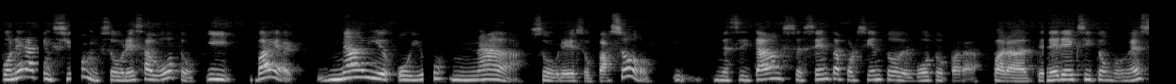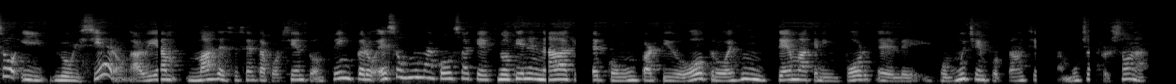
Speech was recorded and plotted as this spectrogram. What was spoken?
poner atención sobre esa voto. Y vaya, nadie oyó nada sobre eso. Pasó. Necesitaban 60% del voto para, para tener éxito con eso y lo hicieron. Había más de 60%, en fin, pero eso es una cosa que no tiene nada que ver con un partido u otro. Es un tema que le importa, eh, con mucha importancia a muchas personas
